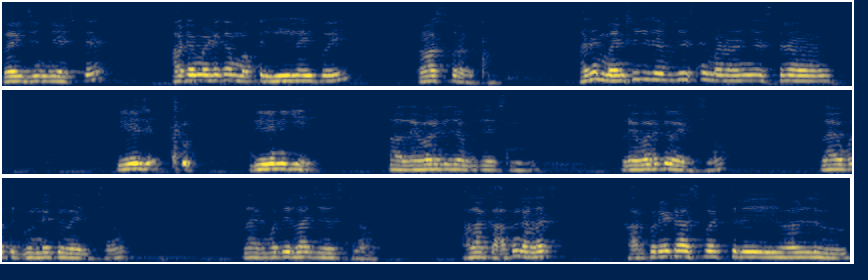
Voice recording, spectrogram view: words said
వైద్యం చేస్తే ఆటోమేటిక్గా మొక్క హీల్ అయిపోయి ప్రాస్పర్ అవుతుంది. అదే మనిషికి జబ్బు చేస్తే మనం ఏం చేస్తున్నాం? ఏజ్ దేనికి? ఆ లివర్కి జబ్బు చేసింది. లివర్కి వైద్యం లేకపోతే గుండెకి వైద్యం లేకపోతే ఇలా చేస్తున్నాం. అలా కాకుండా అలా కార్పొరేట్ ఆసుపత్రి వాళ్ళు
